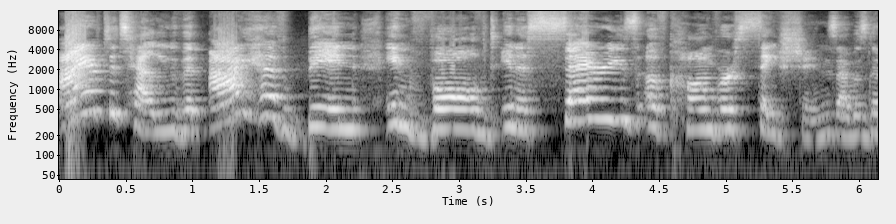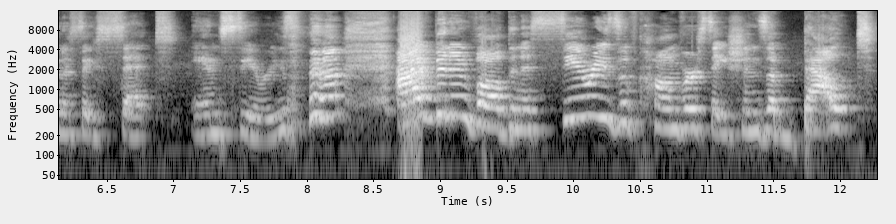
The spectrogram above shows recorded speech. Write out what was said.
I have to tell you that I have been involved in a series of conversations. I was going to say set and series. I've been involved in a series of conversations about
